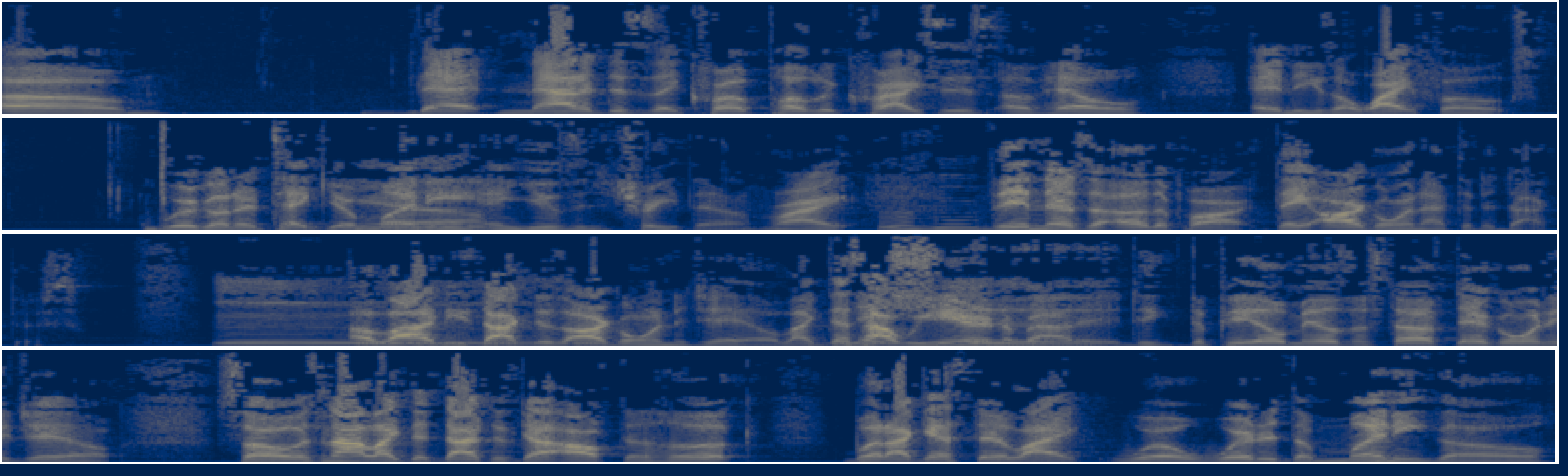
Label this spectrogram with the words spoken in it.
on. Um that now that this is a public crisis of health and these are white folks we're gonna take your Yeah. money and use it to treat them right? Mm-hmm. then there's the other part. They are going after the doctors Mm, a lot of these doctors are going to jail. Like that's They how we're hearing about it. The, the pill mills and stuff they're going to jail. So it's not like the doctors got off the hook but i guess they're like well where did the money go?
